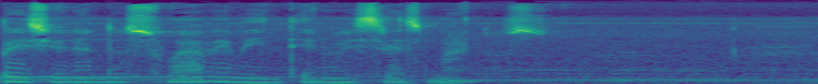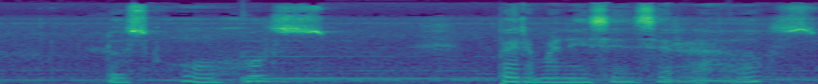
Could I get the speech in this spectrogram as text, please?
presionando suavemente nuestras manos. Los ojos permanecen cerrados,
